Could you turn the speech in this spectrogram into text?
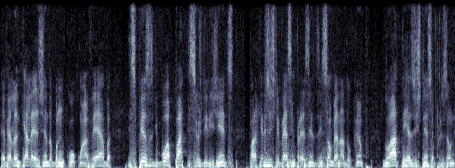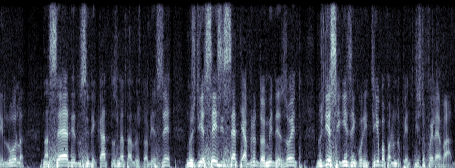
revelando que a legenda bancou com a verba despesas de boa parte de seus dirigentes para que eles estivessem presentes em São Bernardo do Campo, no ato de resistência à prisão de Lula, na sede do Sindicato dos Metalúrgicos do ABC, nos dias 6 e 7 de abril de 2018, nos dias seguintes em Curitiba, para onde o petista foi levado.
